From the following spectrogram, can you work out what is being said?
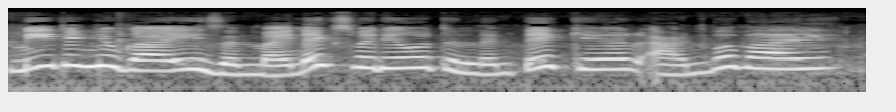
Meeting you guys in my next video. Till then take care and bye bye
